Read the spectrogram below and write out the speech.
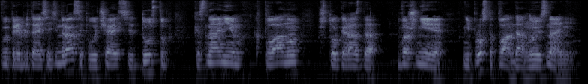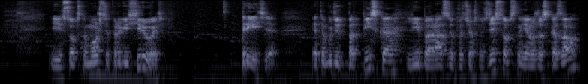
Вы приобретаете один раз и получаете доступ к знаниям, к плану, что гораздо важнее не просто план, да, но и знания. И, собственно, можете прогрессировать. Третье. Это будет подписка, либо разовый платеж. Но здесь, собственно, я уже сказал,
